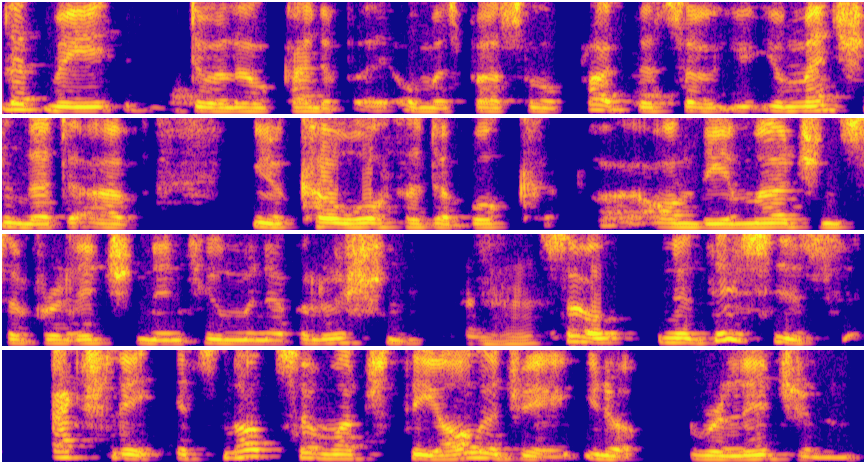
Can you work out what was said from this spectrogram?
Let me do a little kind of uh, almost personal plug. That so you, you mentioned that I've you know, co-authored a book uh, on the emergence of religion in human evolution. Mm-hmm. So you know, this is actually it's not so much theology, you know, religion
